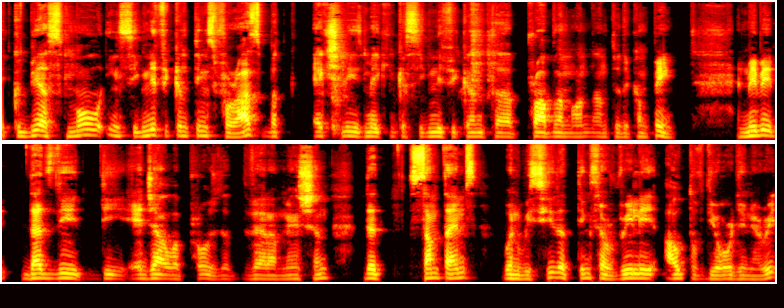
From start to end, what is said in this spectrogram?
it could be a small, insignificant things for us, but actually is making a significant uh, problem on onto the campaign. And maybe that's the the agile approach that Vera mentioned. That sometimes when we see that things are really out of the ordinary,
